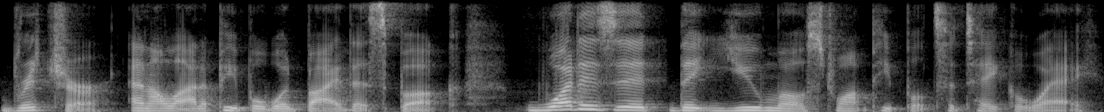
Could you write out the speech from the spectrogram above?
richer, and a lot of people would buy this book. What is it that you most want people to take away?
